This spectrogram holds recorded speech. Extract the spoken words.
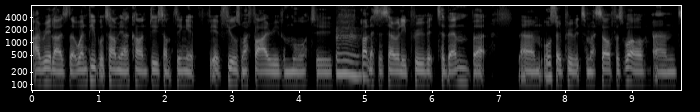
I realized that when people tell me I can't do something, it it fuels my fire even more to mm. not necessarily prove it to them, but um, also prove it to myself as well. And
